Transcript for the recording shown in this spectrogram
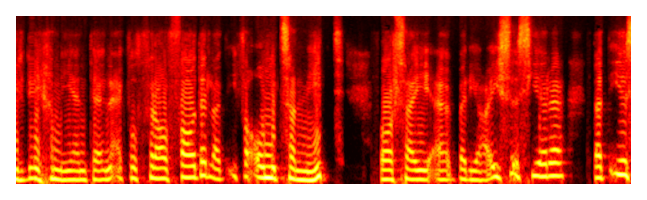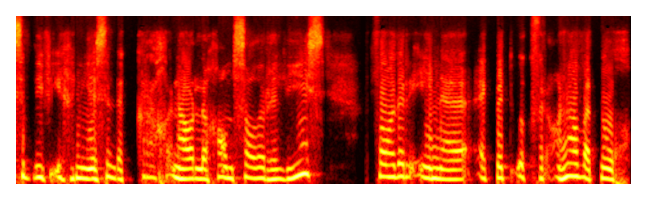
hierdie gemeente en ek wil vra Vader dat U vir al met Sanet waar sy uh, by die huis is, Here, dat U asseblief U genesende krag in haar liggaam sal release. Vader en uh, ek bid ook vir Anna wat nog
